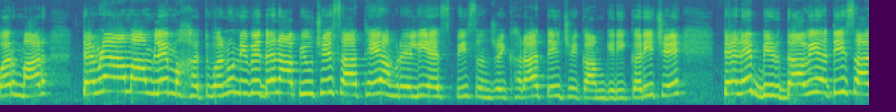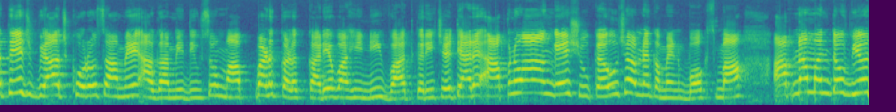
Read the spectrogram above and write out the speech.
પરમાર તેમણે આ મામલે મહત્વનું નિવેદન આપ્યું છે. સાથે અમરેલી એસપી સંજય ખરાતે જે કામગીરી કરી છે તેને બિરદાવી હતી. સાથે જ વ્યાજખોરો સામે આગામી દિવસોમાં પણ કડક કાર્યવાહીની વાત કરી છે. ત્યારે આપનું આ અંગે શું કહેવું છે અમને કમેન્ટ બોક્સમાં આપના મંતવ્યો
